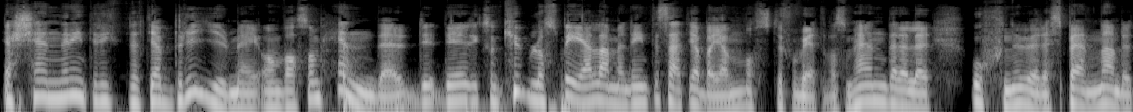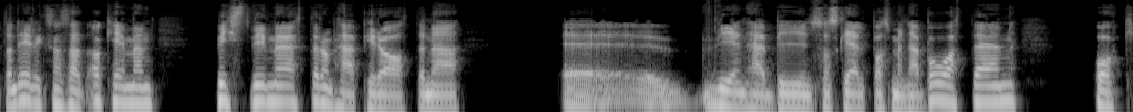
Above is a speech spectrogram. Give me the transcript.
jag känner inte riktigt att jag bryr mig om vad som händer. Det, det är liksom kul att spela men det är inte så att jag bara jag måste få veta vad som händer eller usch nu är det spännande utan det är liksom så att okej okay, men visst vi möter de här piraterna eh, vid den här byn som ska hjälpa oss med den här båten och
